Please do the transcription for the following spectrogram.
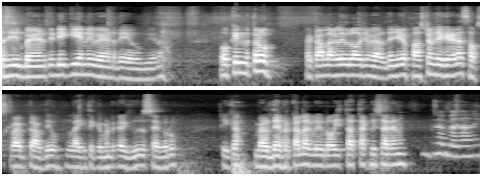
ਅਸੀਂ ਬੈਂਡ ਤੇ ਡਿੱਗੀ ਜਾਂਦੇ ਬੈਂਡ ਤੇ ਆਊਗੀ ਹਨਾ ਓਕੇ ਮਿੱਤਰੋ, ਫਿਰ ਕੱਲ ਅਗਲੇ ਵਲੌਗ 'ਚ ਮਿਲਦੇ ਹਾਂ। ਜਿਹੜੇ ਫਸਟ ਟਾਈਮ ਦੇਖ ਰਹੇ ਨਾ ਸਬਸਕ੍ਰਾਈਬ ਕਰ ਦਿਓ। ਲਾਈਕ ਤੇ ਕਮੈਂਟ ਕਰ ਜ਼ਰੂਰ ਦੱਸਿਆ ਕਰੋ। ਠੀਕ ਆ? ਮਿਲਦੇ ਹਾਂ ਫਿਰ ਕੱਲ ਅਗਲੇ ਵਲੌਗ 'ਚ। ਤਦ ਤੱਕ ਵੀ ਸਾਰਿਆਂ ਨੂੰ। ਬਾਏ ਬਾਏ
